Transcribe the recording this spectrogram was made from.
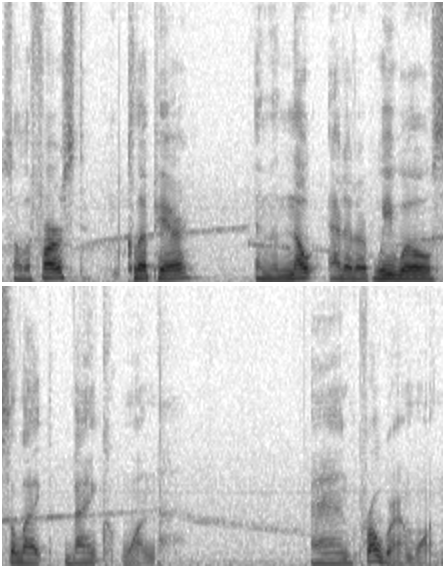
So the first clip here, in the note editor, we will select bank one and program one.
